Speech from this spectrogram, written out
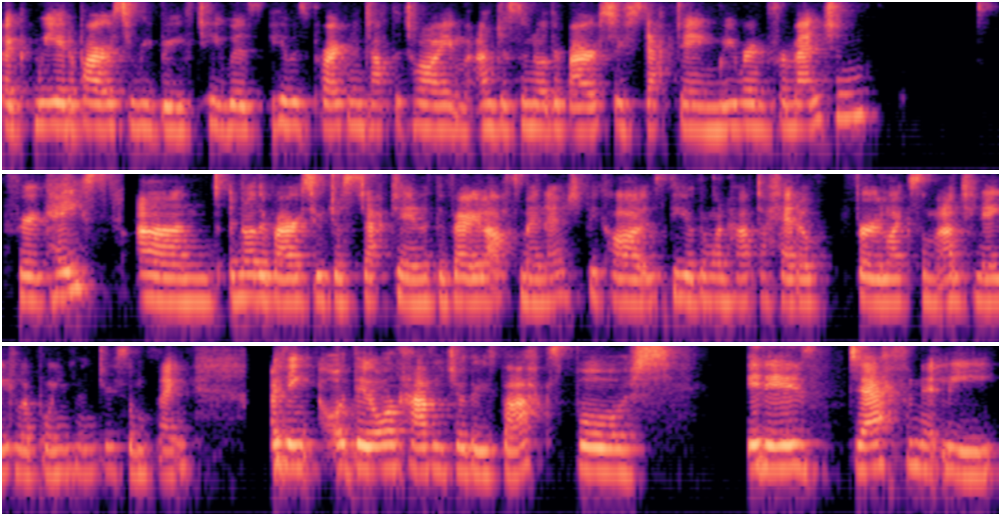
like we had a barrister we briefed who was who was pregnant at the time and just another barrister stepped in. We were in for mention for a case and another barrister just stepped in at the very last minute because the other one had to head up for like some antenatal appointment or something. I think oh, they all have each other's backs, but it is definitely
